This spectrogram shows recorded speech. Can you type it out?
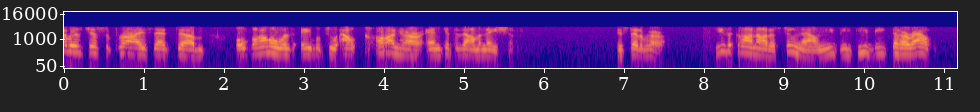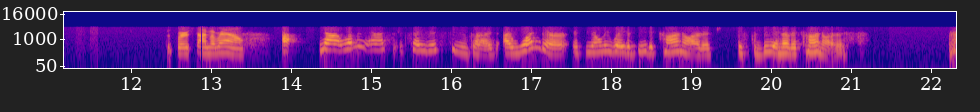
I was just surprised that um Obama was able to out con her and get the nomination instead of her. He's a con artist too now, and he beat he beat her out the first time around. Uh, now, let me ask, say this to you guys. I wonder if the only way to beat a con artist is to be another con artist.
